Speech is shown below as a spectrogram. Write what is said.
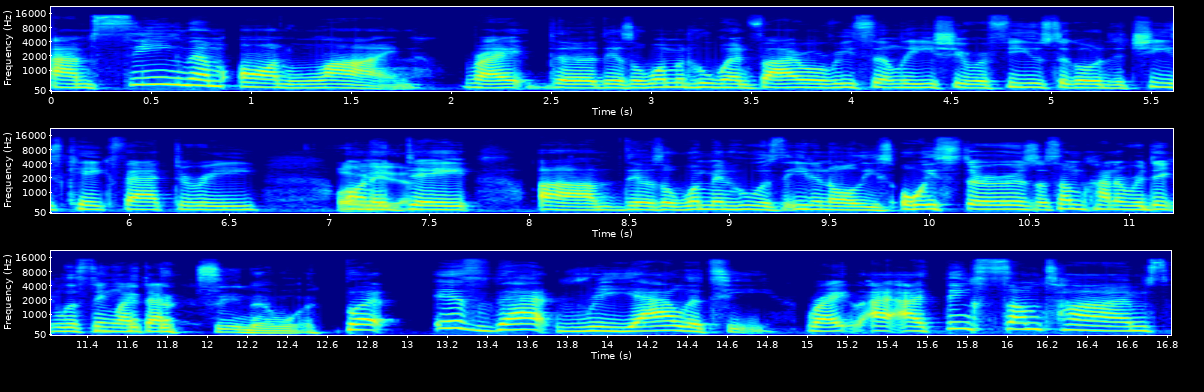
I'm seeing them online, right? The, there's a woman who went viral recently. She refused to go to the Cheesecake Factory on a date. Um, there's a woman who was eating all these oysters or some kind of ridiculous thing like that. Seen that one. But is that reality, right? I, I think sometimes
